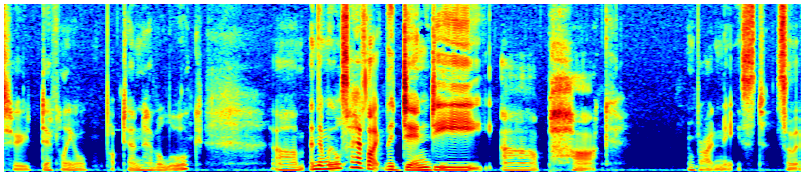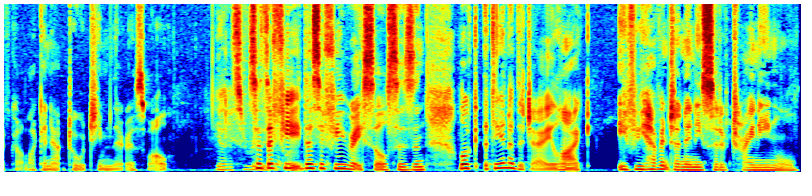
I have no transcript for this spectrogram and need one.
to definitely all pop down and have a look. Um, and then we also have like the Dendy uh, Park in Brighton East. So they've got like an outdoor gym there as well. Yeah, really so there's a few one. there's a few resources and look at the end of the day, like if you haven't done any sort of training or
